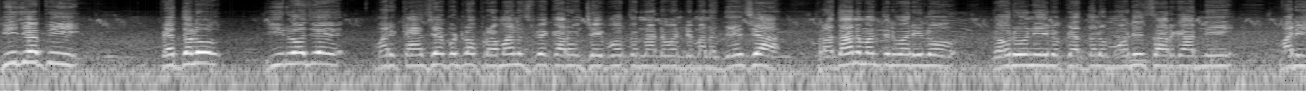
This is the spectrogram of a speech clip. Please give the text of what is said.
బీజేపీ పెద్దలు ఈరోజే మరి కాసేపట్లో ప్రమాణ స్వీకారం చేయబోతున్నటువంటి మన దేశ ప్రధానమంత్రి వరిలో గౌరవనీయులు పెద్దలు మోడీ సార్ గారిని మరి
